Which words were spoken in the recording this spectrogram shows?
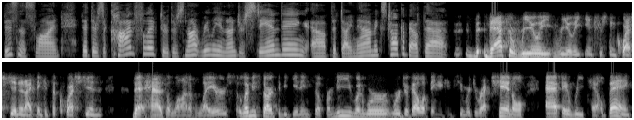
business line, that there's a conflict or there's not really an understanding of the dynamics? Talk about that. That's a really, really interesting question. And I think it's a question that has a lot of layers. So let me start at the beginning. So for me, when we're, we're developing a consumer direct channel at a retail bank,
